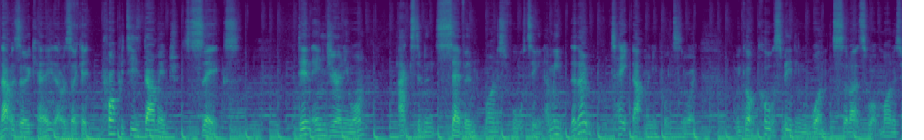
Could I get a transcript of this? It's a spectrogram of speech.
that was okay. That was okay. Properties damage six. Didn't injure anyone. Accident 7, minus 14. I mean, they don't take that many points away. We got caught speeding once, so that's what, minus,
